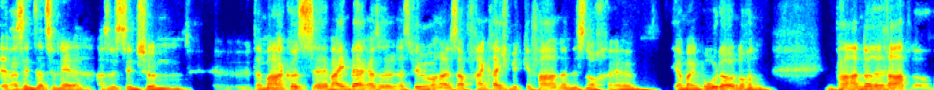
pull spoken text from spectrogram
das war sensationell. Also es sind schon der Markus äh, Weinberg, also als Filmemacher, ist auf Frankreich mitgefahren. Dann ist noch ähm, ja mein Bruder und noch ein, ein paar andere Radler,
